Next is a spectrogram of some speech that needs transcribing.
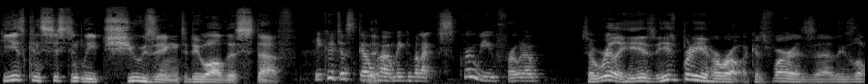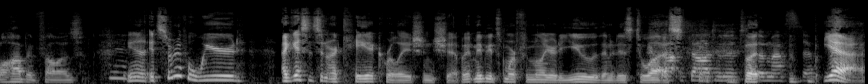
He is consistently choosing to do all this stuff. He could just go The- home. He could be like, "Screw you, Frodo." So really, he is he's pretty heroic as far as uh, these little Hobbit fellas. Yeah, it's sort of a weird. I guess it's an archaic relationship. Maybe it's more familiar to you than it is to us. Gardener to but- the master. Yeah.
